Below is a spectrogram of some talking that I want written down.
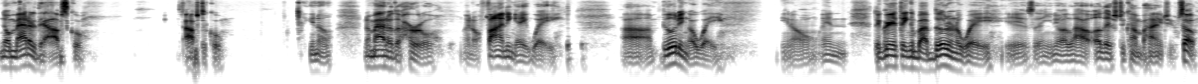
no matter the obstacle obstacle you know no matter the hurdle you know finding a way uh, building a way you know and the great thing about building a way is uh, you know allow others to come behind you. So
